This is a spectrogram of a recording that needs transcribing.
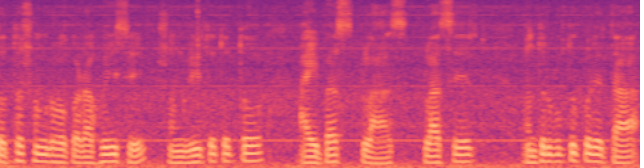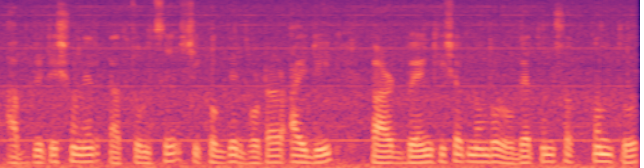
তথ্য সংগ্রহ করা হয়েছে। সংগৃহীত তথ্য আইবাস প্লাস প্লাসের অন্তর্ভুক্ত করে তা আপগ্রেডেশনের কাজ চলছে। শিক্ষকদের ভোটার আইডি কার্ড ব্যাংক হিসাব নম্বর ও বেতন সংক্রান্ত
